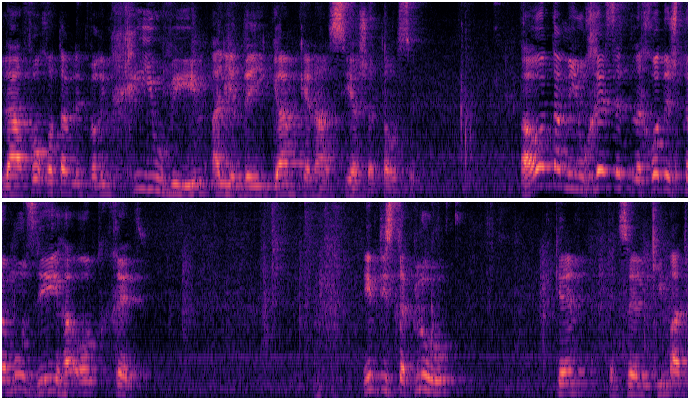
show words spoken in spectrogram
להפוך אותם לדברים חיוביים על ידי גם כן העשייה שאתה עושה. האות המיוחסת לחודש תמוז היא האות ח'. אם תסתכלו, כן, אצל כמעט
